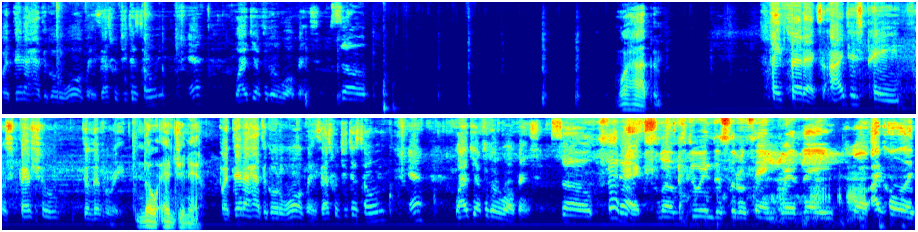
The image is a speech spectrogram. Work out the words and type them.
But then I had to go to Walgreens. That's what you just told me? Yeah. Why'd you have to go to Walgreens? So What happened? Hey FedEx, I just paid for special delivery. No engineer. But then I had to go to Walgreens. That's what you just told me? Yeah. Why'd you have to go to Walgreens? So FedEx loves doing this little thing where they, well, I call it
